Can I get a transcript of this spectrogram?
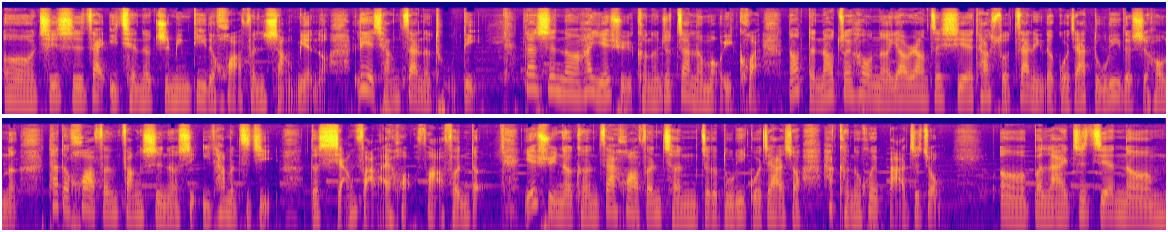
呃，其实，在以前的殖民地的划分上面呢，列强占了土地，但是呢，他也许可能就占了某一块，然后等到最后呢，要让这些他所占领的国家独立的时候呢，他的划分方式呢，是以他们自己的想法来划划分的。也许呢，可能在划分成这个独立国家的时候，他可能会把这种，呃，本来之间呢。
